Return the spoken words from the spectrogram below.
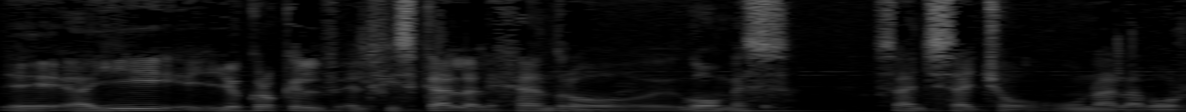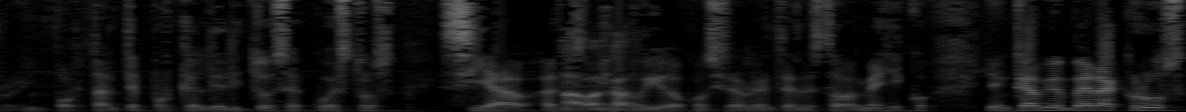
eh, ahí yo creo que el, el fiscal Alejandro Gómez Sánchez ha hecho una labor importante porque el delito de secuestros sí ha, disminuido considerablemente en el Estado de México. Y en cambio en Veracruz,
